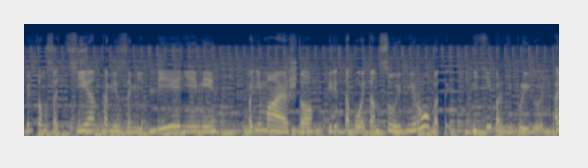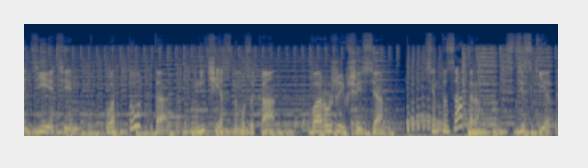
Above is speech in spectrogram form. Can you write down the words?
притом с оттенками, с замедлениями, понимая, что перед тобой танцуют не роботы, не киборги прыгают, а дети. Вот тут-то нечестный музыкант, вооружившийся синтезатором с дискетой,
